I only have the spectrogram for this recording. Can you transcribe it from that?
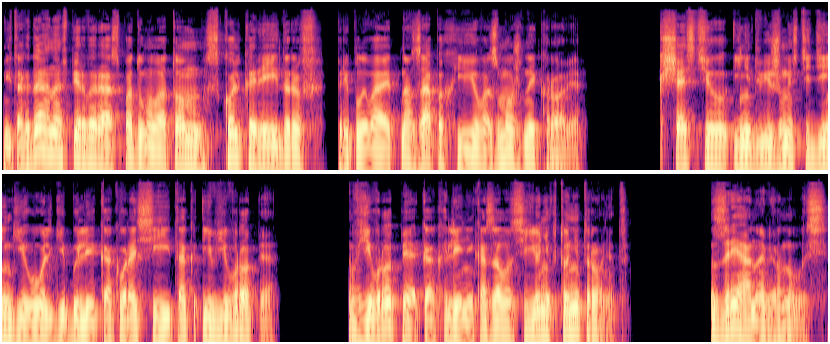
И тогда она в первый раз подумала о том, сколько рейдеров приплывает на запах ее возможной крови. К счастью, и недвижимости деньги у Ольги были как в России, так и в Европе. В Европе, как Лене казалось, ее никто не тронет. Зря она вернулась.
